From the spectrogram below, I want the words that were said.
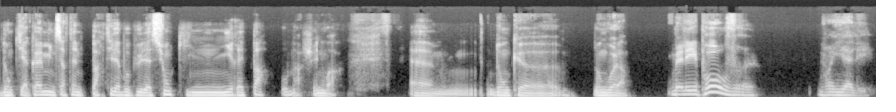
Donc il y a quand même une certaine partie de la population qui n'irait pas au marché noir. Euh, donc euh, donc voilà. Mais les pauvres vont y aller.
